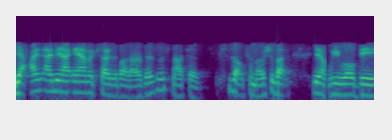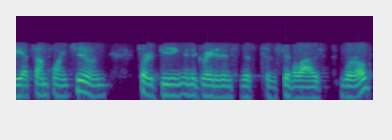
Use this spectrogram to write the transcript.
Yeah, I, I mean, I am excited about our business, not to self promotion, but you know, we will be at some point soon, sort of being integrated into this to the civilized world,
